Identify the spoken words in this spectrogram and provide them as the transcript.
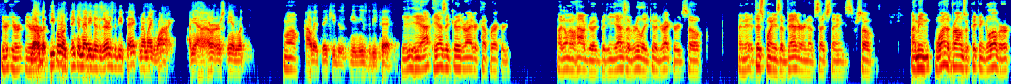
You're, you're, you're, no, but people are thinking that he deserves to be picked, and I'm like, why? I mean, I don't understand what, well, how they think he does. He needs to be picked. He he, he has a good Ryder Cup record. I don't know how good, but he has a really good record. So, and at this point, he's a veteran of such things. So, I mean, one of the problems with picking Glover,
